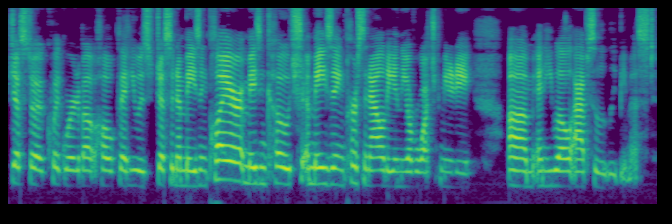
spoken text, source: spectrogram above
just a quick word about Hulk that he was just an amazing player, amazing coach, amazing personality in the Overwatch community. Um, and he will absolutely be missed.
